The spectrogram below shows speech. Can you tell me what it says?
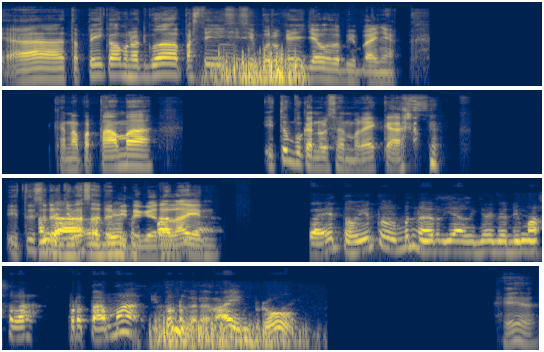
Ya, tapi kalau menurut gua pasti sisi buruknya jauh lebih banyak. Karena pertama, itu bukan urusan mereka. Itu sudah Enggak, jelas ada di negara tepatnya lain. Nah itu itu bener yang jadi masalah pertama itu negara lain, Bro. Iya.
